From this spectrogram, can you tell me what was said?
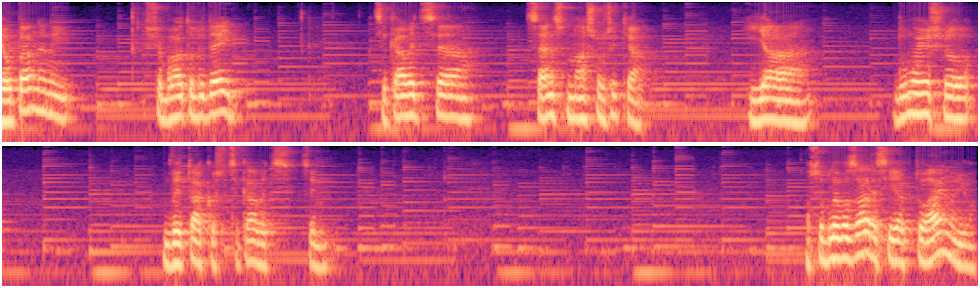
Я впевнений, що багато людей цікавиться сенсом нашого життя. І я думаю, що ви також цікавитесь цим. Особливо зараз є актуальною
